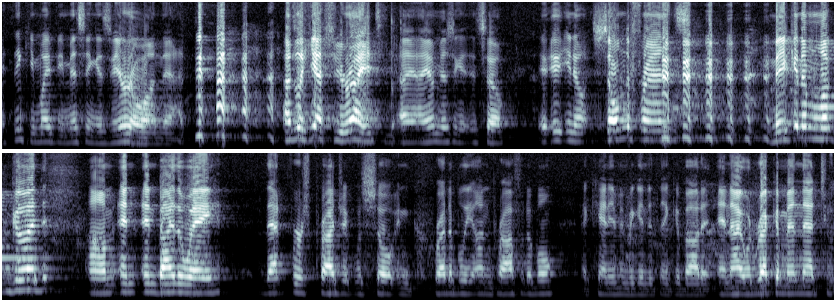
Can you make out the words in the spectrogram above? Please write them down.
I think you might be missing a zero on that. I was like, yes, you're right. I, I am missing it. And so, it- it- you know, sell them to friends, making them look good. Um, and, and by the way, that first project was so incredibly unprofitable, I can't even begin to think about it. And I would recommend that to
